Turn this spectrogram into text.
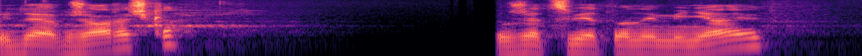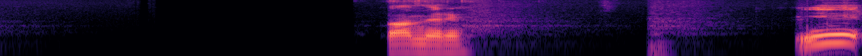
Іде обжарочка. Вже цвіт вони міняють в камері. І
